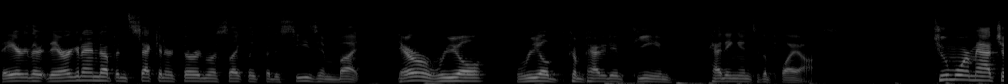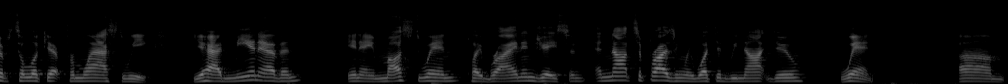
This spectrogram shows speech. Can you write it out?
They are they're, they're going to end up in second or third most likely for the season, but they're a real real competitive team heading into the playoffs. Two more matchups to look at from last week. You had me and Evan in a must win, play Brian and Jason. And not surprisingly, what did we not do? Win. Um,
